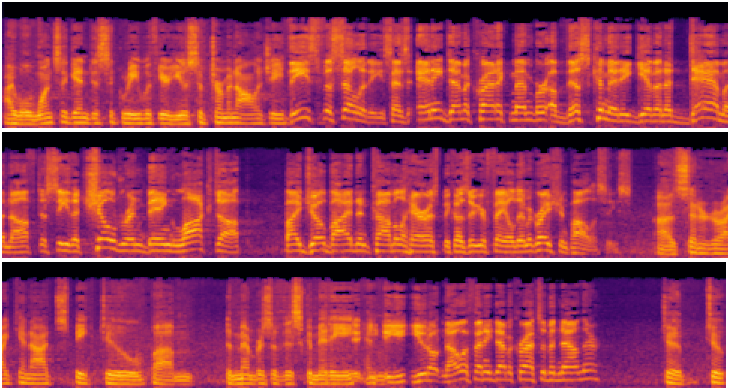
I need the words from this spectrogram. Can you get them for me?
I will once again disagree with your use of terminology. These facilities, has any Democratic member of this committee given a damn enough to see the children being locked up by Joe Biden and Kamala Harris because of your failed immigration policies? Uh, Senator, I cannot speak to um, the members of this committee. You, you, don't know if any Democrats have been down there? To, to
